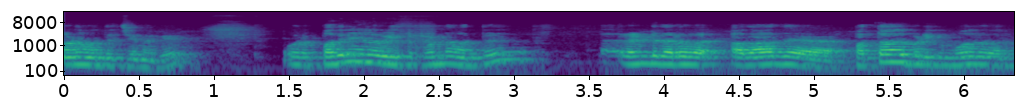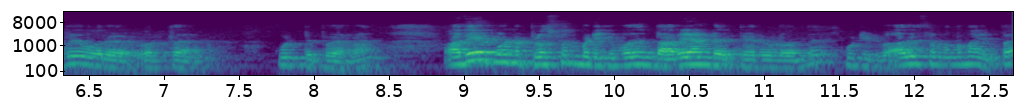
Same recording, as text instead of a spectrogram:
மனு வந்துச்சு எனக்கு. ஒரு பதினேழு வயசு பொண்ணு வந்து ரெண்டு தடவை அதாவது பத்தாவது படிக்கும்போது வந்து ஒரு ஒருத்தன் கூட்டிட்டு போயிடுறான். அதே பொண்ணு ப்ளஸ் ஒன் படிக்கும்போது இந்த அரையாண்டு தேர்வில் வந்து கூட்டிகிட்டு போ அது சம்மந்தமாக இப்போ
